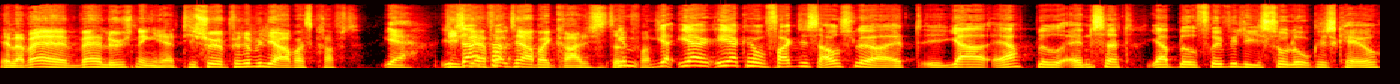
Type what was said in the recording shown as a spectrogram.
Eller hvad hvad er løsningen her? De søger frivillig arbejdskraft. Ja. De skal have folk til at arbejde gratis i stedet for. Jamen, jeg, jeg, jeg kan jo faktisk afsløre, at øh, jeg er blevet ansat. Jeg er blevet frivillig i zoologisk have.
